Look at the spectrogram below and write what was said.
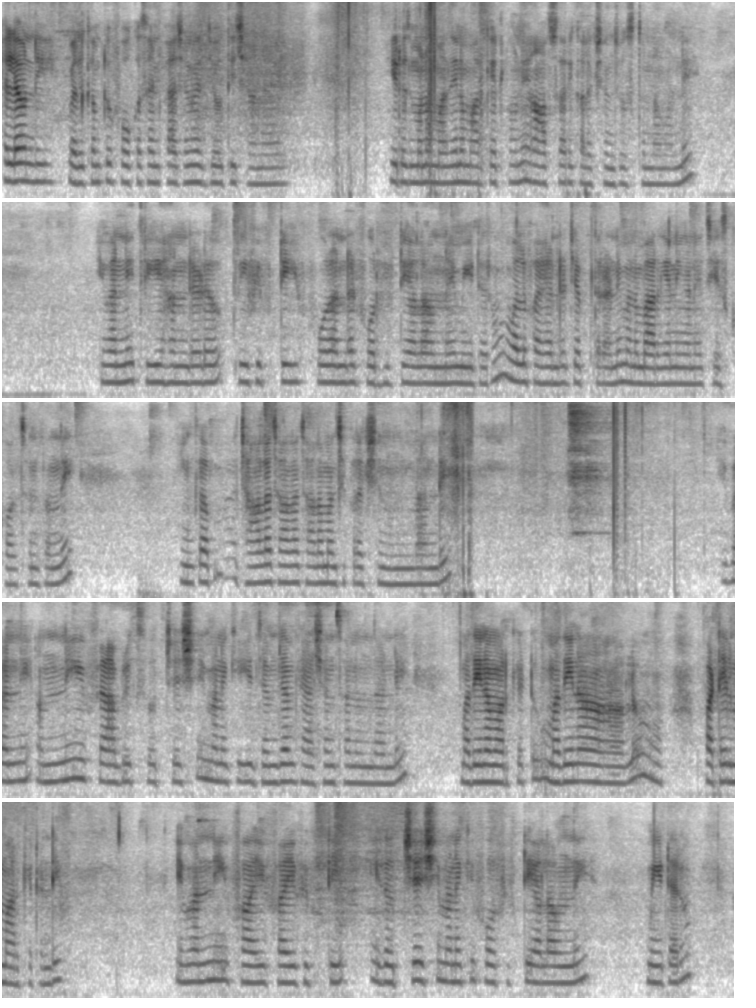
Hello అండి welcome to focus and fashion with Jyothi channel. ఈరోజు మనం మదీనా మార్కెట్లోని హాఫ్ సారీ కలెక్షన్ చూస్తున్నామండి. ఇవన్నీ three hundred three fifty four hundred four fifty అలా ఉన్నాయి మీటరు. వాళ్ళు ఫైవ్ హండ్రెడ్ చెప్తారండి మనం బార్గెనింగ్ అనేది చేసుకోవాల్సి ఉంటుంది. ఇంకా చాలా చాలా చాలా మంచి కలెక్షన్ ఉందండి. ఇవన్నీ అన్ని ఫ్యాబ్రిక్స్ వచ్చేసి మనకి జంజం ఫ్యాషన్స్ అని ఉందండి. మదీనా మార్కెట్ మదీనాలో పటేల్ మార్కెట్ అండి. ఇవన్నీ ఫైవ్ ఫైవ్ ఫిఫ్టీ ఇది వచ్చేసి మనకి ఫోర్ ఫిఫ్టీ అలా ఉంది మీటరు.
